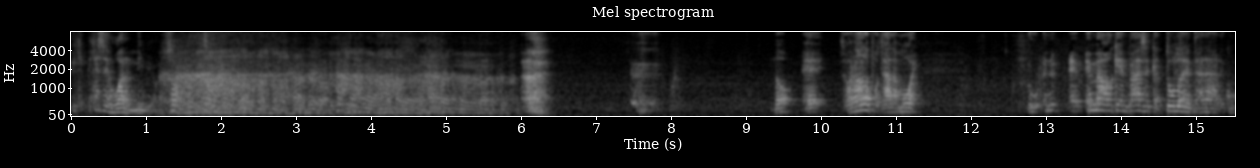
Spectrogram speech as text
Mikä, mikä se huoran nimi on? No, hei, se on Alpo täällä, moi. Nyt en, en mä oikein pääsekään tuleen tänään, kun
